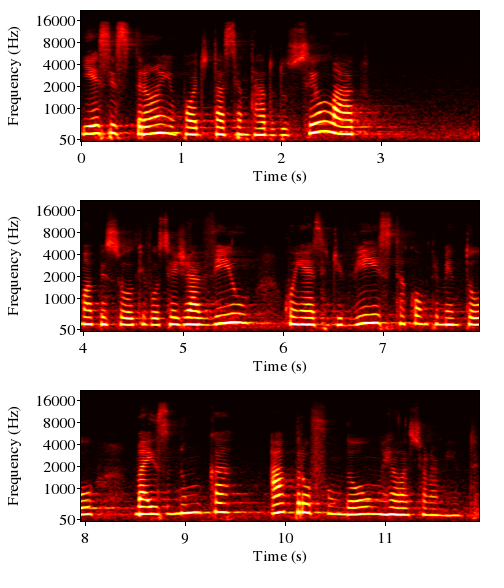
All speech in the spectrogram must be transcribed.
E esse estranho pode estar sentado do seu lado, uma pessoa que você já viu, conhece de vista, cumprimentou, mas nunca aprofundou um relacionamento.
